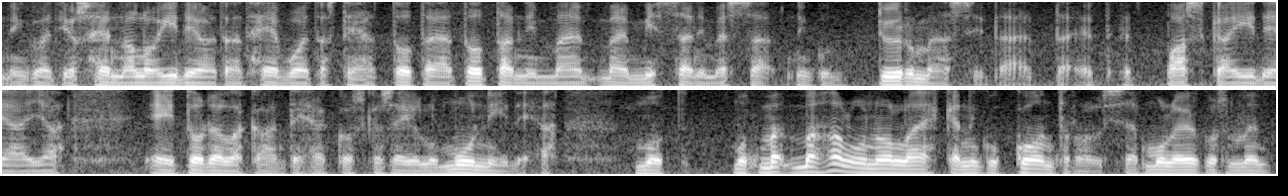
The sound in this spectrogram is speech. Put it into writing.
niin kuin, että jos Hennalla on ideoita, että he voitaisiin tehdä tota ja tota, niin mä en, mä en missään nimessä niin kuin, tyrmää sitä, että et, et paska idea ja ei todellakaan tehdä, koska se ei ollut mun idea. Mutta mut mä, mä haluan olla ehkä niin kuin kontrollissa. Mulla on joku semmoinen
